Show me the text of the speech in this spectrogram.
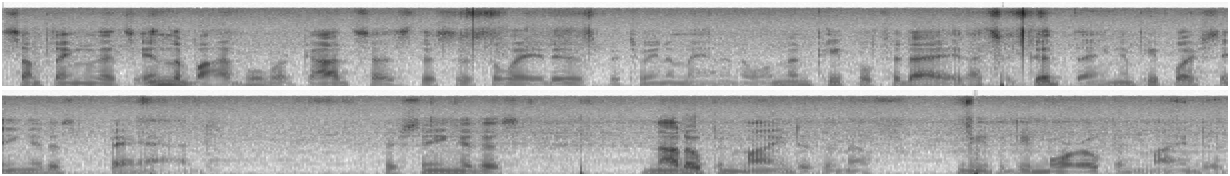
something that's in the Bible, where God says this is the way it is between a man and a woman, people today, that's a good thing, and people are seeing it as bad. They're seeing it as not open-minded enough. We need to be more open-minded.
